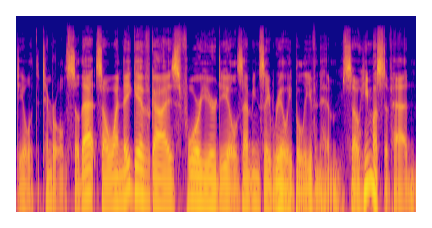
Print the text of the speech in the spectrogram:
deal with the Timberwolves. So that so when they give guys four year deals, that means they really believe in him. So he must have had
